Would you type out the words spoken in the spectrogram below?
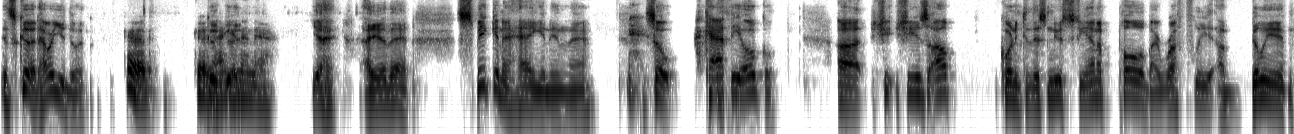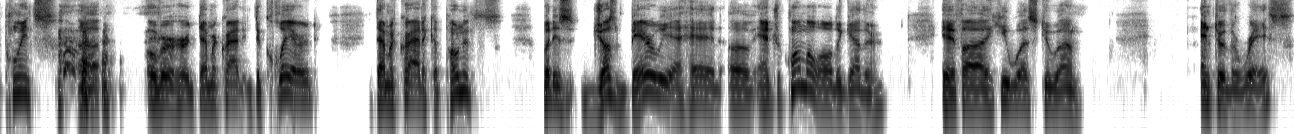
it's good. How are you doing? Good. Good. Good, Hanging good. in there. Yeah, I hear that. Speaking of hanging in there, so Kathy Hochul, uh, she she's up according to this new Siena poll by roughly a billion points uh, over her Democratic declared Democratic opponents, but is just barely ahead of Andrew Cuomo altogether. If uh, he was to uh, enter the race,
